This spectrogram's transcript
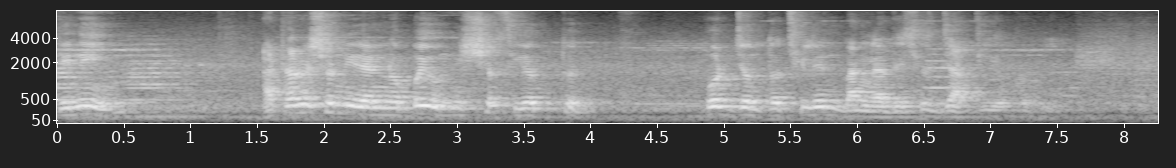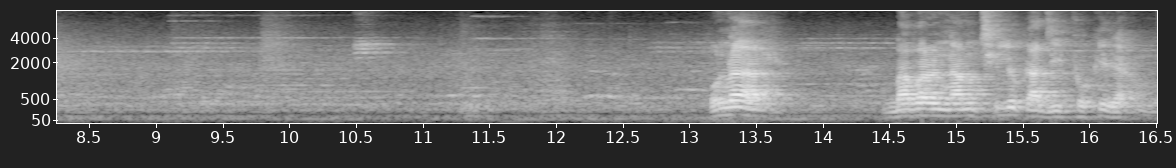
তিনি আঠারোশো নিরানব্বই, উনিশশো ছিয়াত্তর পর্যন্ত ছিলেন বাংলাদেশের জাতীয় কবি। ওনার বাবার নাম ছিল কাজী ফকির আহমদ।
